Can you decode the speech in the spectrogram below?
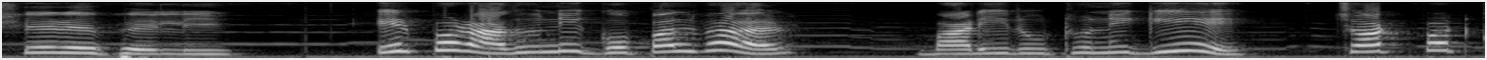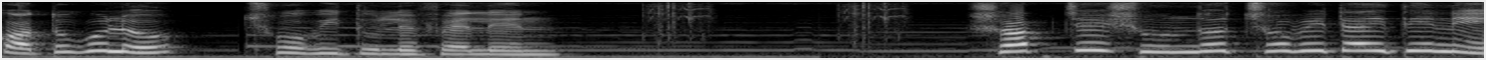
সেরে ফেলি। এরপর আধুনিক গোপাল ভাঁড় বাড়ির উঠোনে গিয়ে চটপট কতগুলো ছবি তুলে ফেলেন। সবচেয়ে সুন্দর ছবিটাই তিনি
